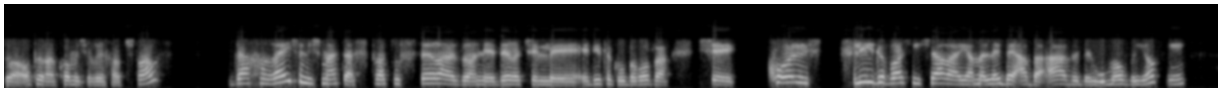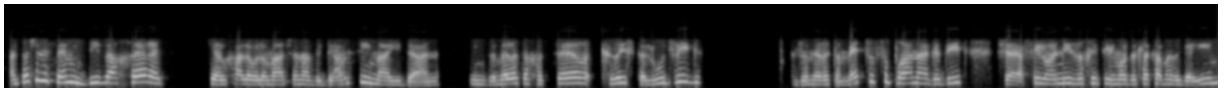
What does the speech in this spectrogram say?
זו האופרה הקומית של ריכרד שטראוס. ואחרי שנשמע את הסטרטוספירה הזו הנהדרת של אה, אדיטה גרוברובה, שכל צליל גבוה שהיא שרה היה מלא בהבעה ובהומור ויופי, אני רוצה שנסיים עם דיבה אחרת שהלכה לעולמה השנה וגם סיימה עידן, עם זמרת החצר קריסטה לודוויג, זמרת המצו סופרנה האגדית, שאפילו אני זכיתי ללמוד אצלה כמה רגעים,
